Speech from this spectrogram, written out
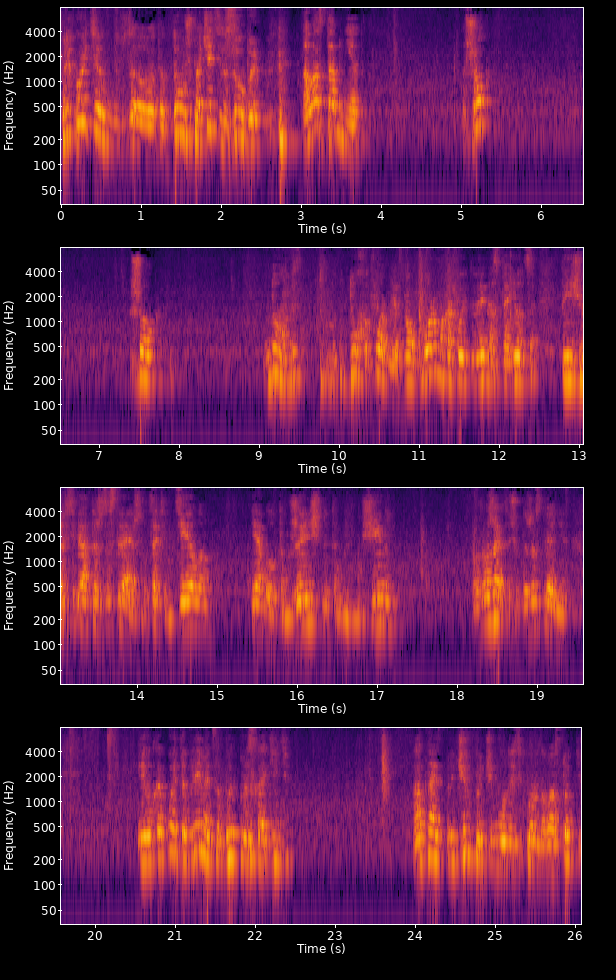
Приходите в этот, душ, почистить зубы, а вас там нет. Шок? Шок. Ну, без духа формулят, но форма какое-то время остается. Ты еще себя отождествляешь вот с этим телом. Я был там женщиной, там, или мужчиной. Продолжается еще отождествление. И вот какое-то время это будет происходить. Одна из причин, почему до сих пор на Востоке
